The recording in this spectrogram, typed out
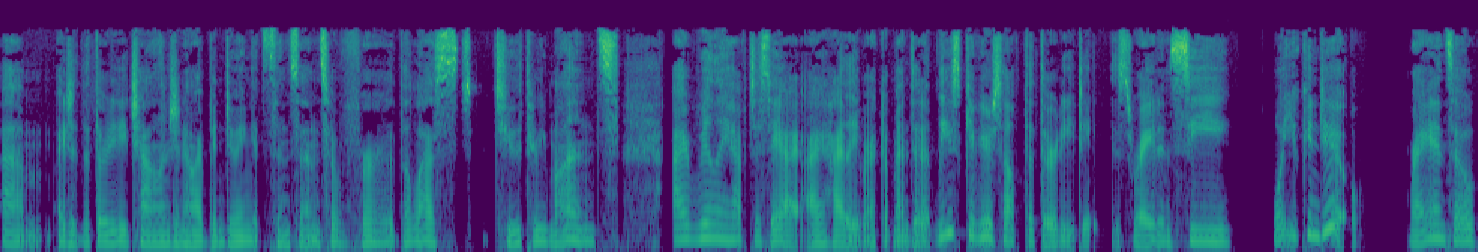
um, I did the 30 day challenge and now I've been doing it since then. So for the last two, three months, I really have to say I, I highly recommend it. At least give yourself the 30 days, right? And see what you can do, right? And so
